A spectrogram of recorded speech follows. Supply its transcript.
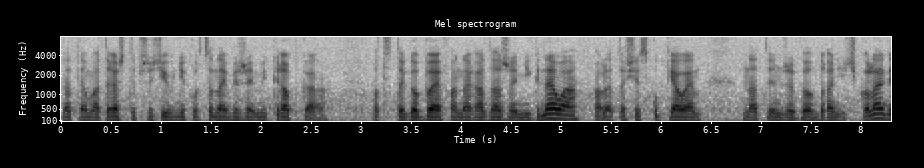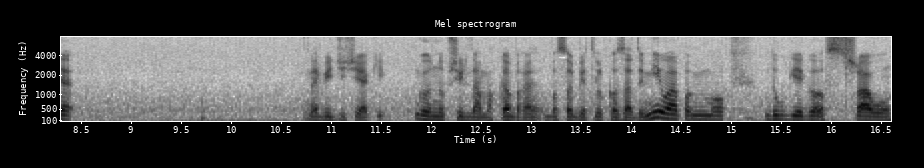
na temat reszty przeciwników, co najwyżej mi kropka od tego BF-a na radarze mignęła, ale to się skupiałem na tym, żeby obronić kolegę. No widzicie jaki górny shielda makabra, bo sobie tylko zadymiła pomimo długiego strzału.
